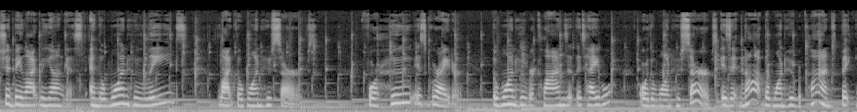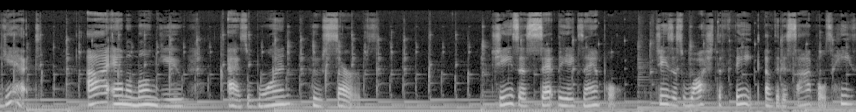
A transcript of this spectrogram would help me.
should be like the youngest, and the one who leads like the one who serves. For who is greater, the one who reclines at the table or the one who serves? Is it not the one who reclines? But yet, I am among you as one who serves. Jesus set the example. Jesus washed the feet of the disciples. He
